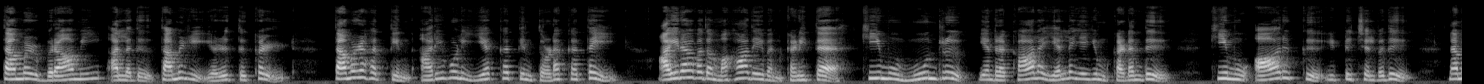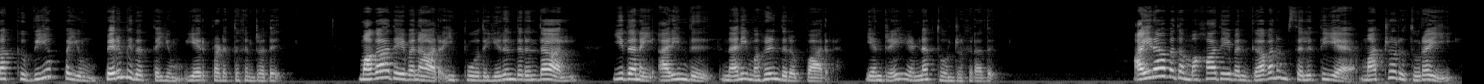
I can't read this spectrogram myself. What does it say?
தமிழ் பிராமி அல்லது தமிழி எழுத்துக்கள் தமிழகத்தின் அறிவொளி இயக்கத்தின் தொடக்கத்தை ஐராவத மகாதேவன் கணித்த கிமு மூன்று என்ற கால எல்லையையும் கடந்து கிமு ஆறுக்கு இட்டுச் செல்வது நமக்கு வியப்பையும் பெருமிதத்தையும் ஏற்படுத்துகின்றது. மகாதேவனார் இப்போது இருந்திருந்தால் இதனை அறிந்து நனி மகிழ்ந்திருப்பார் என்றே எண்ணத் தோன்றுகிறது. ஐராவத மகாதேவன் கவனம் செலுத்திய மற்றொரு துறை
